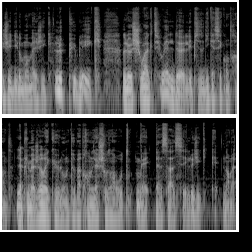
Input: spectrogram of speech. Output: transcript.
j'ai dit le mot magique, le public. Le choix actuel de l'épisodique a ses contraintes. La plus majeure est que l'on ne peut pas prendre la chose en route. Mais euh, ça, c'est logique et normal.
